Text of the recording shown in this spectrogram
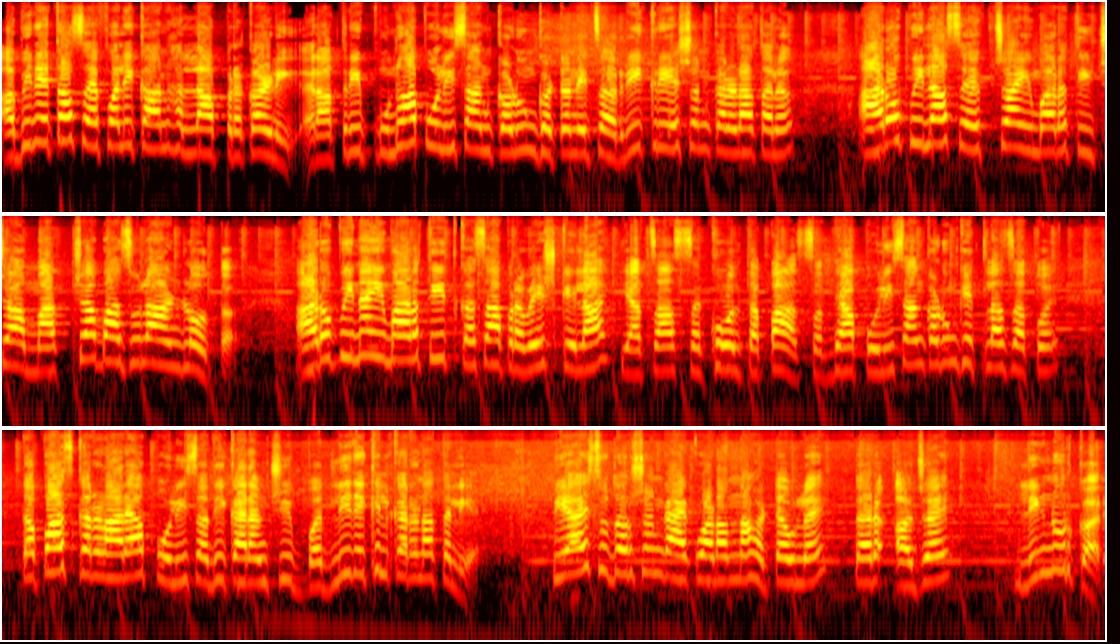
अभिनेता सैफ अली खान हल्ला प्रकरणी रात्री पुन्हा पोलिसांकडून घटनेचं रिक्रिएशन करण्यात आलं. आरोपीला सैफच्या इमारतीच्या मागच्या बाजूला आणलं होतं. आरोपीनं इमारतीत कसा प्रवेश केला याचा सखोल तपास सध्या पोलिसांकडून घेतला जातोय. तपास करणाऱ्या पोलीस अधिकाऱ्यांची बदली देखील करण्यात आली आहे. पीआय सुदर्शन गायकवाडांना हटवलंय तर अजय लिंगनुरकर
